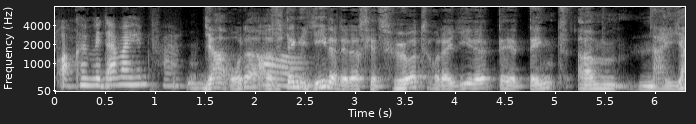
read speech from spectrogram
Oh, können wir da mal hinfahren? Ja, oder? Also ich Oh. denke, jeder, der das jetzt hört oder jeder, der denkt, ähm, na ja,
